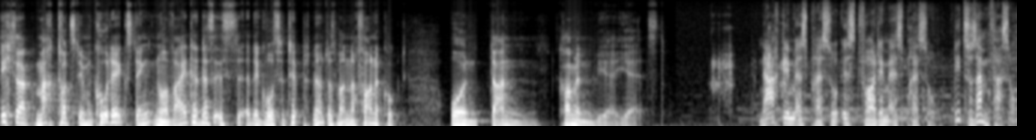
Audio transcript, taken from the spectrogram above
ich sag, macht trotzdem einen Kodex, denkt nur weiter. Das ist äh, der große Tipp, ne? dass man nach vorne guckt. Und dann kommen wir jetzt. Nach dem Espresso ist vor dem Espresso. Die Zusammenfassung.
